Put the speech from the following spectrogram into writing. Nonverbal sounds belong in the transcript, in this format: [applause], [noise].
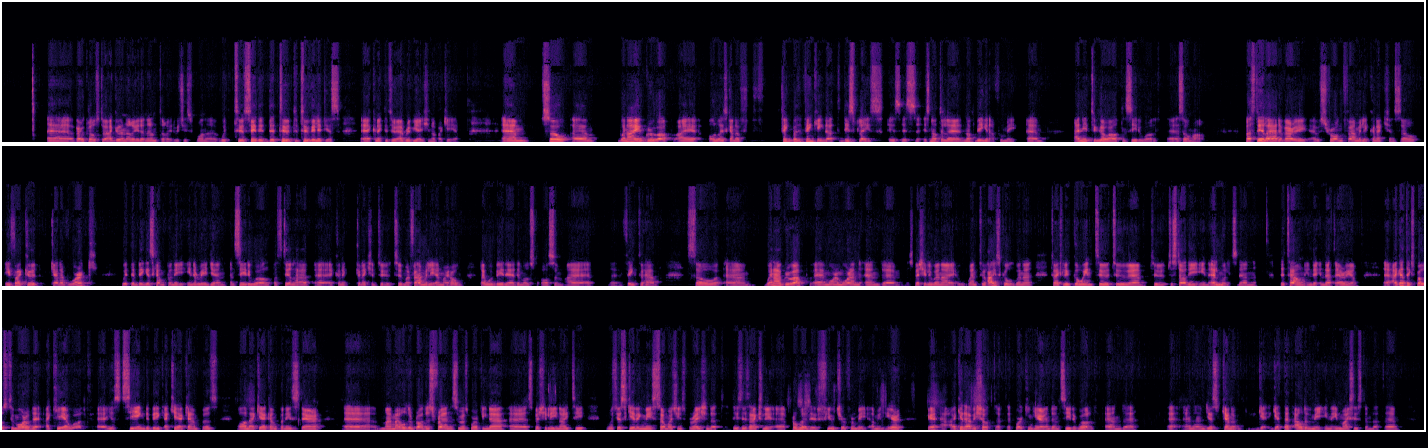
Very close to Agunnaryd and Elmtaryd, which is one with two city, the two the two villages connected to abbreviation of IKEA. Um, so um, when I grew up, I always kind of think, but thinking that this place is is is not uh, not big enough for me. Um, I need to go out and see the world uh, somehow. But still, I had a very uh, strong family connection. So if I could kind of work with the biggest company in the region and see the world, but still have a connect, connection to to my family and my home, that would be the the most awesome uh, uh thing to have. So um, when I grew up uh, more and more, and, and um, especially when I went to high school, when I to actually go into to um, to to study in Älmhult, then the town in the in that area, uh, I got exposed to more of the IKEA world. Uh, just seeing the big IKEA campus, all IKEA companies there. Uh, my my older brother's friends who was working there, uh, especially in IT, was just giving me so much inspiration that this is actually probably the future for me. I mean, here, I could have a shot at, at working here and then see the world and uh, and then just kind of get get that out of me in in my system that um,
